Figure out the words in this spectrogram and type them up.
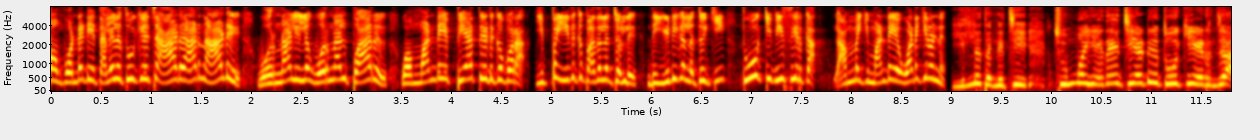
உன் பொண்டாட்டிய தலையில தூக்கி வச்சு ஆடு ஆடு ஒரு நாள் இல்ல ஒரு நாள் பாரு. உன் மண்டைய பேத்து எடுக்க போறா. இப்ப இதுக்கு பதில சொல்லு. இந்த இடிகல்ல தூக்கி தூக்கி வீசி இருக்கா அம்மைக்கு மண்டைய உடைக்கணும்னு. இல்ல தங்கச்சி சும்மா எதேச்சியாட்டு தூக்கி எறிஞ்சா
